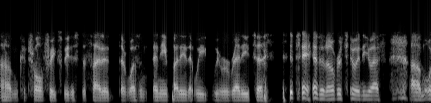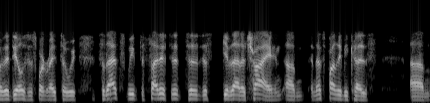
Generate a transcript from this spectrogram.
um, control freaks, we just decided there wasn't anybody that we, we were ready to to hand it over to in the U.S. Um, or the deals just weren't right. So we so that's we've decided to to just give that a try, and um, and that's partly because um,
